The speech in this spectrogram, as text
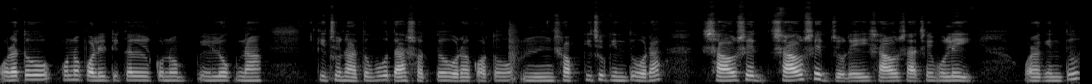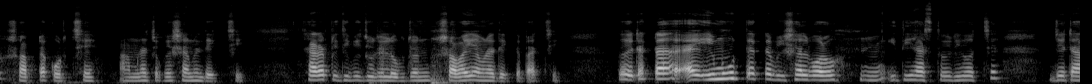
ওরা তো কোনো পলিটিক্যাল কোনো লোক না, কিছু না, তবুও তা সত্ত্বেও ওরা কত সব কিছু কিন্তু ওরা সাহসের সাহসের জোরে এই সাহস আছে বলেই ওরা কিন্তু সবটা করছে। আমরা চোখের সামনে দেখছি। সারা পৃথিবী জুড়ে লোকজন, সবাই আমরা দেখতে পাচ্ছি। তো এটা একটা, এই মুহূর্তে একটা বিশাল বড় ইতিহাস তৈরি হচ্ছে, যেটা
